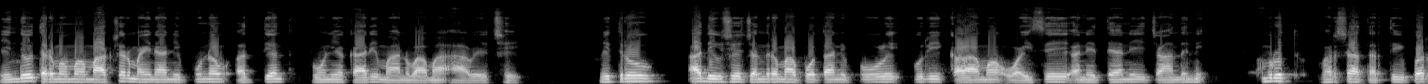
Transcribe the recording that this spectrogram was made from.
હિન્દુ ધર્મમાં માક્ષર મહિનાની પૂનમ અત્યંત પુણ્યકારી માનવામાં આવે છે. મિત્રો આ દિવસે ચંદ્રમા પોતાની પૂરી કળામાં હોય છે અને તેની ચાંદની અમૃત વર્ષા ધરતી પર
